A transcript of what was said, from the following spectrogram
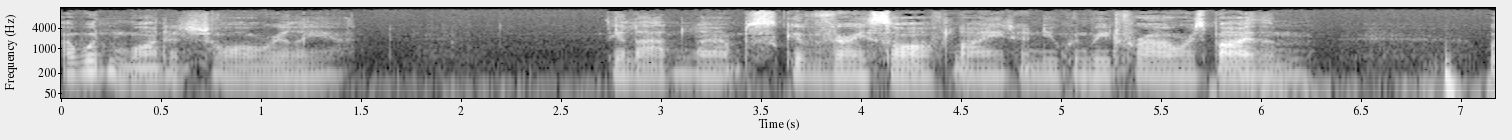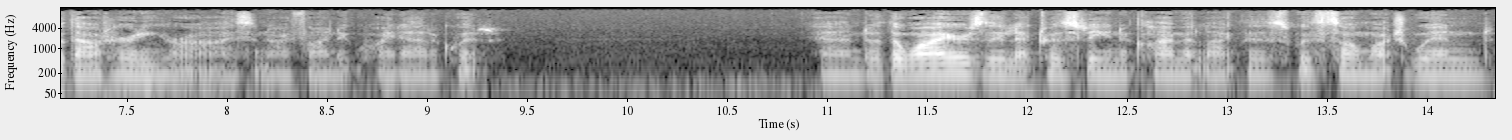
I wouldn't want it at all, really. The Aladdin lamps give a very soft light, and you can read for hours by them without hurting your eyes, and I find it quite adequate. And uh, the wires of the electricity in a climate like this, with so much wind,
